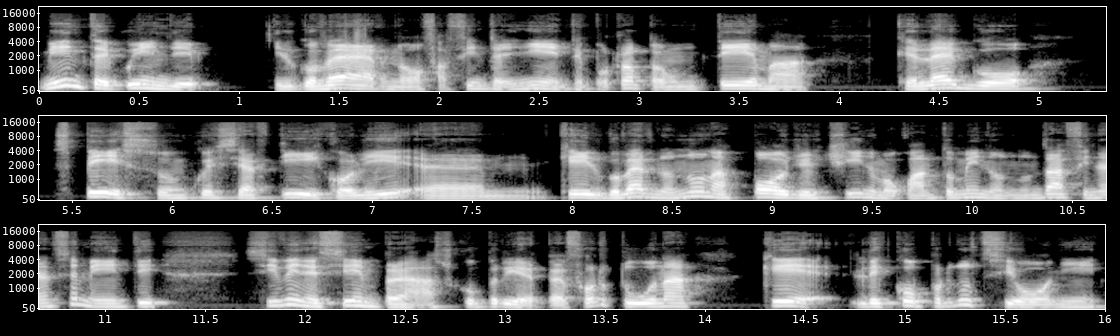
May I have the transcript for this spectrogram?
Mentre quindi il governo fa finta di niente, purtroppo è un tema che leggo spesso in questi articoli ehm, che il governo non appoggia il cinema o quantomeno non dà finanziamenti, si viene sempre a scoprire per fortuna che le coproduzioni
